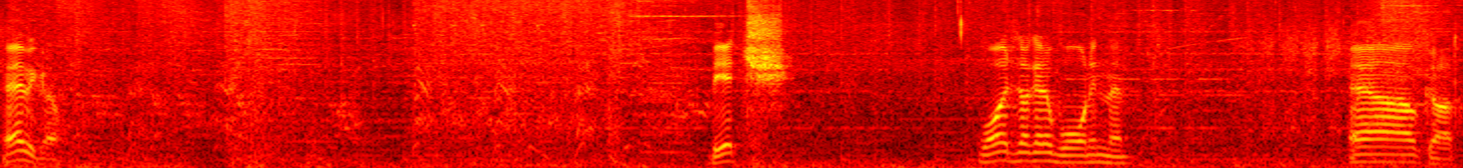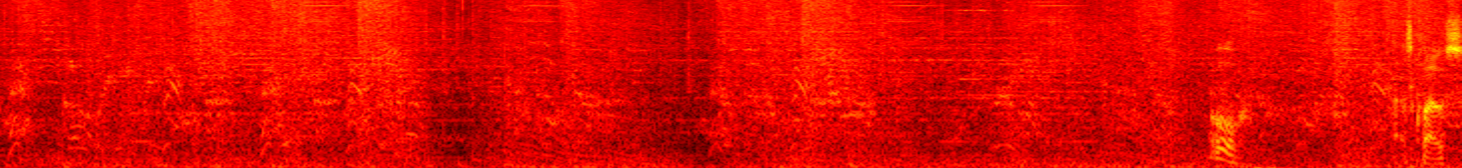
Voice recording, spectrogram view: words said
There we go. Bitch. Why did I get a warning then? Oh god. Oh, that was close.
